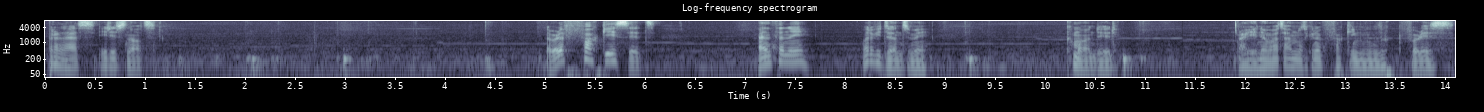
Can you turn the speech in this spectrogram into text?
But alas, it is not. Now where the fuck is it? Anthony? What have you done to me? Come on, dude. Oh, you know what? I'm not gonna fucking look for this.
